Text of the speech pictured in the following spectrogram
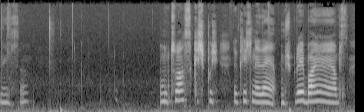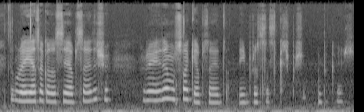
Neyse. Mutfağı sıkış pış, sıkış neden yapmış? Buraya banyo yapsaydı, buraya yatak odası yapsaydı, şu buraya da mutfak yapsaydı. Ay burası sıkış pış. Bakış.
